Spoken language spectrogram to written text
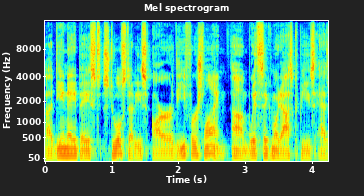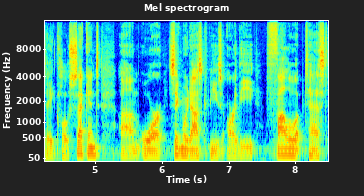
uh, DNA-based stool studies are the first line, um, with sigmoidoscopies as a close second, um, or sigmoidoscopies are the follow-up test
